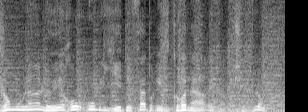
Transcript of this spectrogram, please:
Jean Moulin, le héros oublié de Fabrice Grenard, est paru chez.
